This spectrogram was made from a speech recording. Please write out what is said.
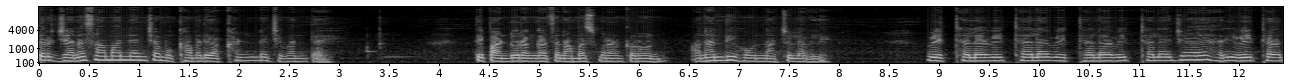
तर जनसामान्यांच्या मुखामध्ये अखंड जिवंत आहे. ते पांडुरंगाचं नामस्मरण करून आनंदी होऊन नाचू लागले. विठ्ठल विठ्ठल विठ्ठल विठ्ठल जय हरी विठ्ठल.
